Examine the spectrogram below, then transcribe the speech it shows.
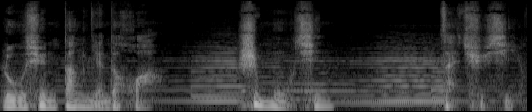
鲁迅当年的话。是母亲在娶媳妇。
